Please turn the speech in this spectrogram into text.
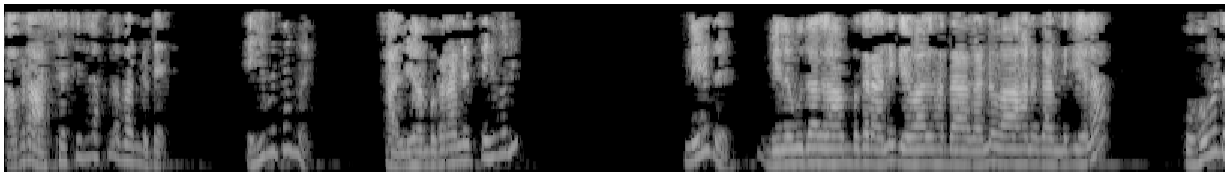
අපර අස්සසිල්ලක් ලබන්න බෑ. එහෙම තමයි. සල්ලි හම්බ කරන්නේත් එහෙමනේ. නේද? මිල මුදල් හම්බ කරන්නේ ගෙවල් හදාගන්න වාහන ගන්න කියලා කොහොමද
